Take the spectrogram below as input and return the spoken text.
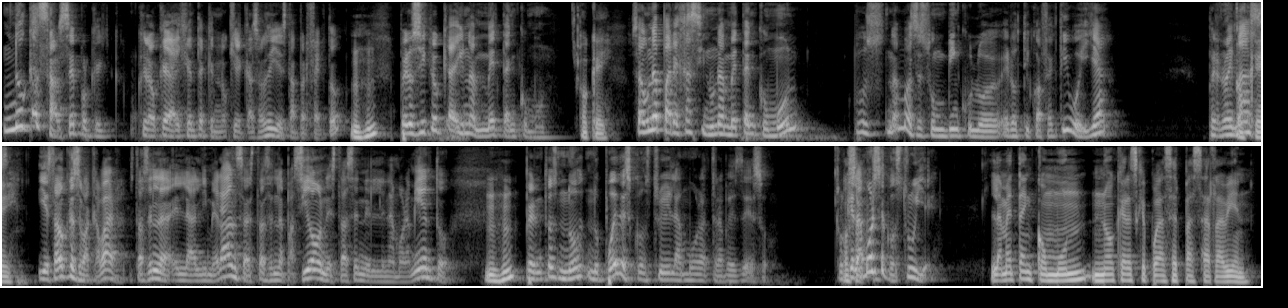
No casarse, porque creo que hay gente que no quiere casarse y está perfecto. Pero sí creo que hay una meta en común. Ok. O sea, una pareja sin una meta en común, pues nada más es un vínculo erótico afectivo y ya. Pero no hay más. Y es algo que se va a acabar. Estás en la, en la limeranza, estás en la pasión, estás en el enamoramiento. Pero entonces no, no puedes construir el amor a través de eso. Porque O sea- el amor se construye. La meta en común no crees que pueda hacer pasarla bien.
